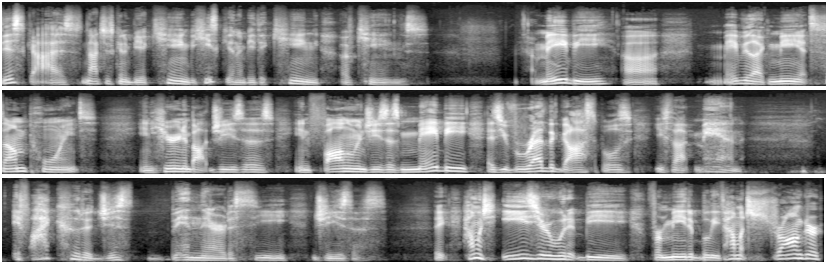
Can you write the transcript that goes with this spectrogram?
this guy's not just going to be a king, but he's going to be the king of kings. Maybe, uh, maybe like me, at some point in hearing about Jesus, in following Jesus, maybe as you've read the Gospels, you thought, man, if I could have just been there to see Jesus, how much easier would it be for me to believe? How much stronger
